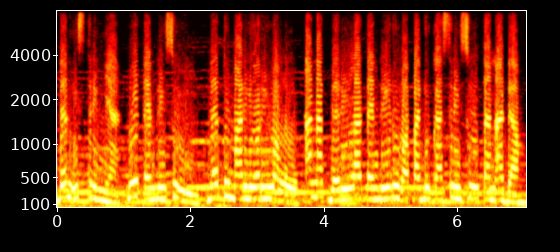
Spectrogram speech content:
dan istrinya, Wetenri Sui, Datu Mario Riwalo, anak dari Latenri Ruwa Paduka Sri Sultan Adam,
